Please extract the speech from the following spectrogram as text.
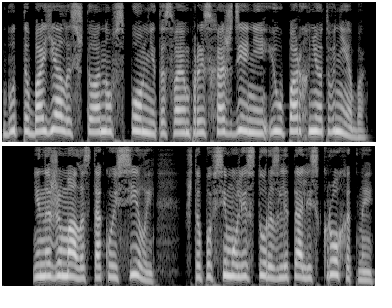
будто боялась, что оно вспомнит о своем происхождении и упорхнет в небо и нажимала с такой силой, что по всему листу разлетались крохотные,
